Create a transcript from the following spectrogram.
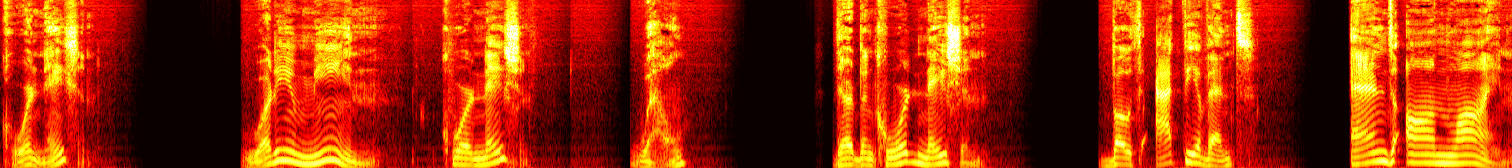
Coordination? What do you mean, coordination? Well, there had been coordination both at the event and online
